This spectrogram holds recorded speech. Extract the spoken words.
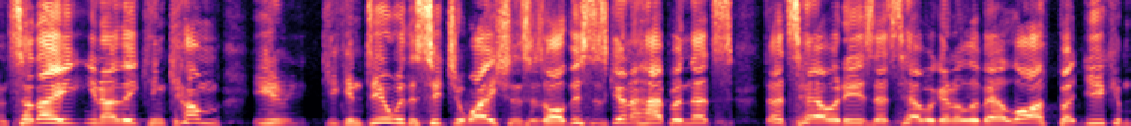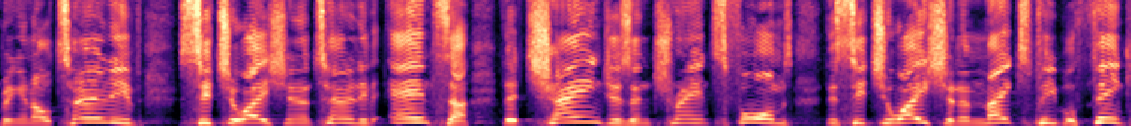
And so they, you know, they can come, you, you can deal with the situation says, oh, this is going to happen. That's, that's how it is. That's how we're going to live our life. But you can bring an alternative situation, an alternative answer that changes and transforms the situation and makes people think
